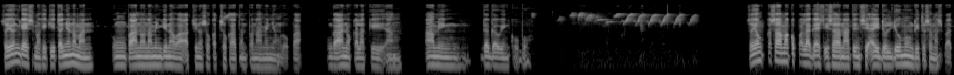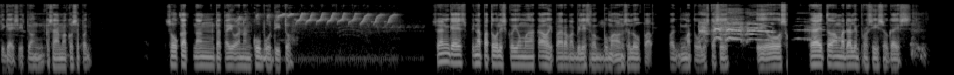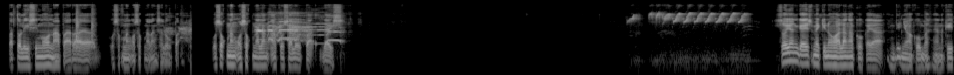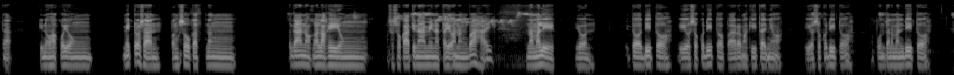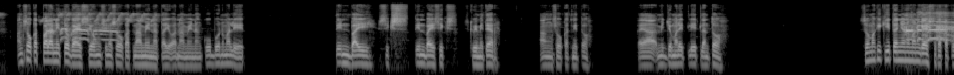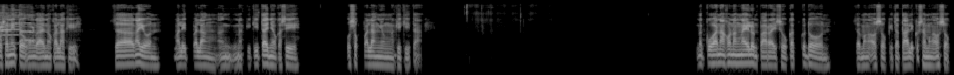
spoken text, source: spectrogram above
So yun guys, makikita nyo naman kung paano namin ginawa at sinusukat-sukatan pa namin yung lupa. Kung gaano kalaki ang aming gagawing kubo. So yung kasama ko pala guys, isa natin si Idol Jumong dito sa Masbate guys. Ito ang kasama ko sa pag sukat ng tatayuan ng kubo dito. So yan guys, pinapatulis ko yung mga kahoy para mabilis mabumaon sa lupa pag matulis kasi iusok. Kaya ito ang madaling proseso guys. Patulisin muna para usok ng usok na lang sa lupa usok ng usok na lang ako sa lupa guys. So yun guys. May kinuha lang ako kaya hindi nyo ako mas nakita. Kinuha ko yung metrosan pang sukat ng gaano kalaki yung susukatin namin na tayuan ng bahay na maliit. Yon ito dito. Iusok ko dito para makita nyo. Iusok ko dito. Papunta naman dito. Ang sukat pala nito guys yung sinusukat namin na tayuan namin ng kubo na maliit 10 by 6 10 by 6 square meter ang sukat nito. Kaya medyo maliit-liit lang to. So makikita nyo naman guys sa katapusan nito kung gaano kalaki. Sa ngayon maliit pa lang ang nakikita nyo kasi usok pa lang yung nakikita. Nagkuha na ako ng nylon para isukat ko doon sa mga usok. Itatali ko sa mga usok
